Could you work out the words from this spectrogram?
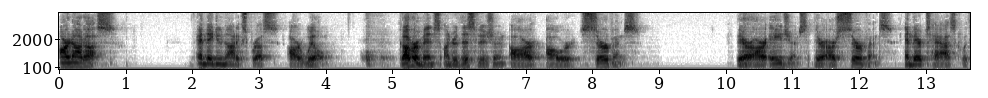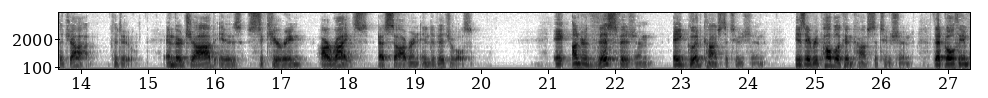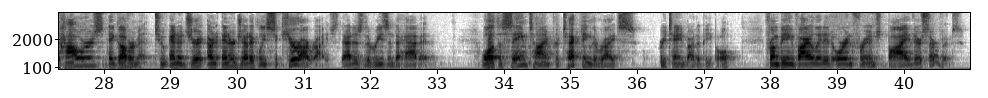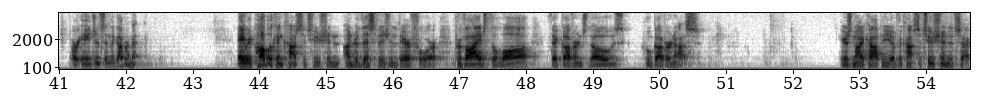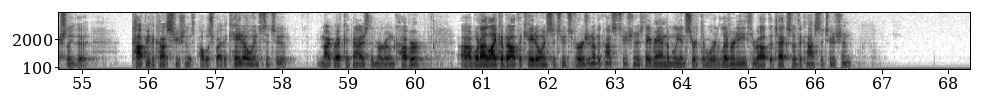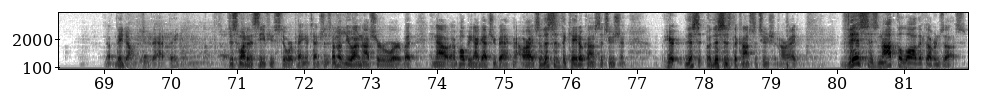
are not us, and they do not express our will. Governments under this vision are our servants. They're our agents, they're our servants, and they're tasked with a job to do. And their job is securing our rights as sovereign individuals. A, under this vision, a good constitution is a Republican Constitution that both empowers a government to energe- energetically secure our rights, that is the reason to have it, while at the same time protecting the rights retained by the people from being violated or infringed by their servants or agents in the government. A Republican Constitution, under this vision, therefore, provides the law that governs those who govern us. Here's my copy of the Constitution. It's actually the copy of the Constitution that's published by the Cato Institute. You might recognize the maroon cover. Uh, what I like about the Cato Institute's version of the Constitution is they randomly insert the word liberty throughout the text of the Constitution. No, they don't do that. They just wanted to see if you still were paying attention. Some of you, I'm not sure were, but now I'm hoping I got you back now. All right, so this is the Cato Constitution. Here, this, this is the Constitution, all right? This is not the law that governs us.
